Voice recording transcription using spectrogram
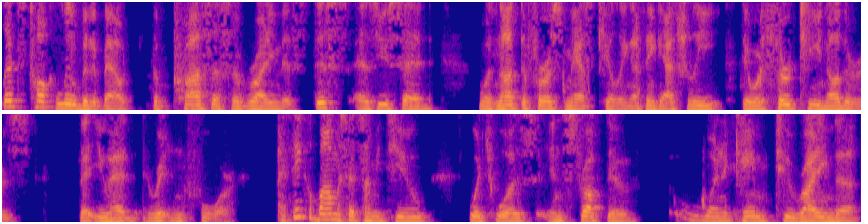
let's talk a little bit about the process of writing this. This, as you said, was not the first mass killing. I think actually there were 13 others that you had written for. I think Obama said something to you which was instructive when it came to writing the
